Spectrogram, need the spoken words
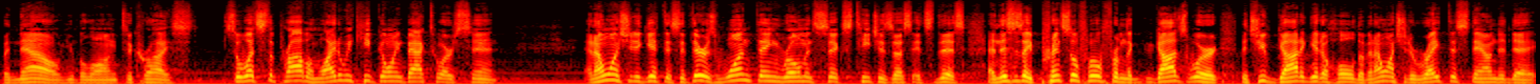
but now you belong to Christ. So what's the problem? Why do we keep going back to our sin? And I want you to get this. If there is one thing Romans 6 teaches us, it's this. And this is a principle from the God's word that you've got to get a hold of. And I want you to write this down today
